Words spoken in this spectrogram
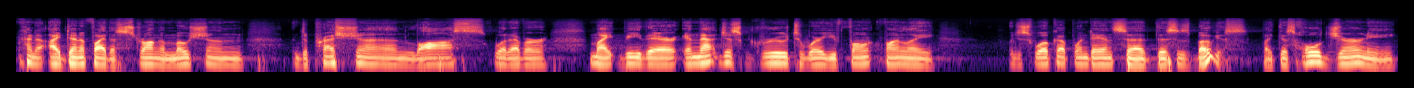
Kind of identify the strong emotion, depression, loss, whatever might be there, and that just grew to where you finally just woke up one day and said, "This is bogus." Like this whole journey.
